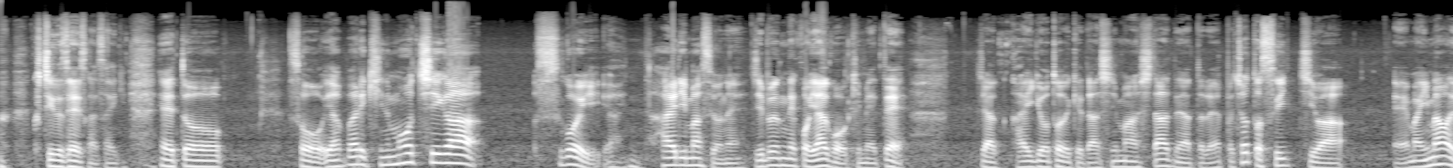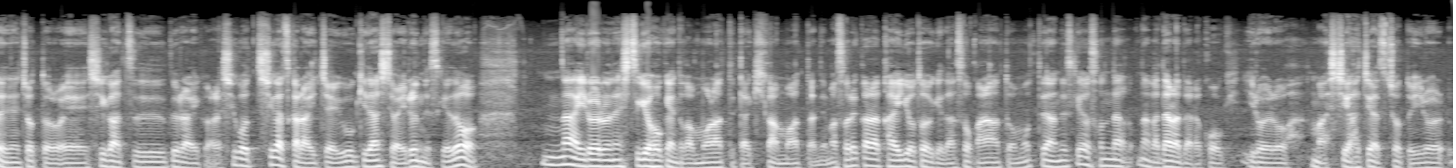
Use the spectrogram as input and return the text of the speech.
口癖ですかね最近。えっ、ー、とそうやっぱり気持ちがすごい入りますよね。自分でこう屋号を決めてじゃあ開業届出しましたってなったらやっぱちょっとスイッチは、えー、まあ、今までねちょっと、え4月ぐらいから 4, 4月から一応動き出してはいるんですけどないろいろね失業保険とかもらってた期間もあったんで、まあ、それから開業届出そうかなと思ってたんですけどそんななんかだらだらこういろいろ、ま、78月ちょっといろいろ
